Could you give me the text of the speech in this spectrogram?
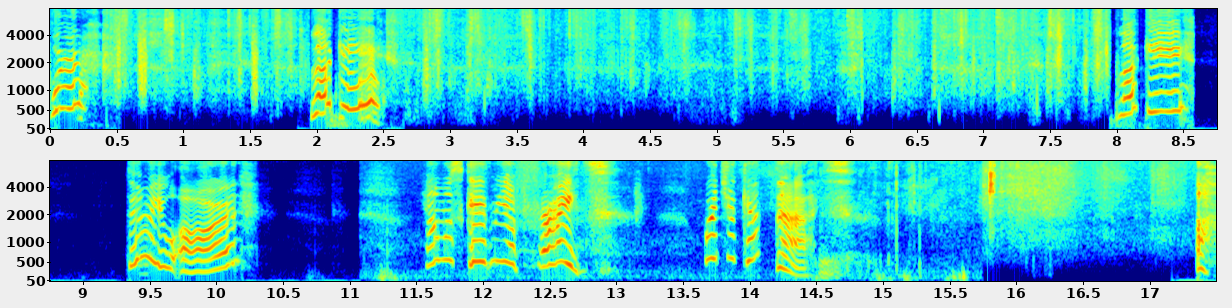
Where? Lucky! Lucky! There you are. You almost gave me a fright. Where'd you get that? Ah.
